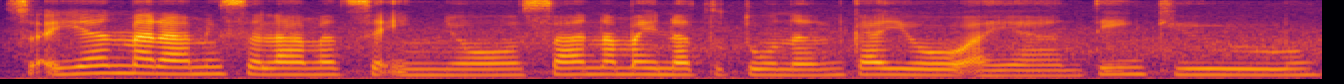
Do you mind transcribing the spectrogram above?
So, ayan, maraming salamat sa inyo. Sana may natutunan kayo. Ayan, thank you.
